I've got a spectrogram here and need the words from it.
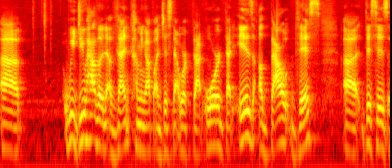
Uh, we do have an event coming up on gistnetwork.org that is about this. Uh, this is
